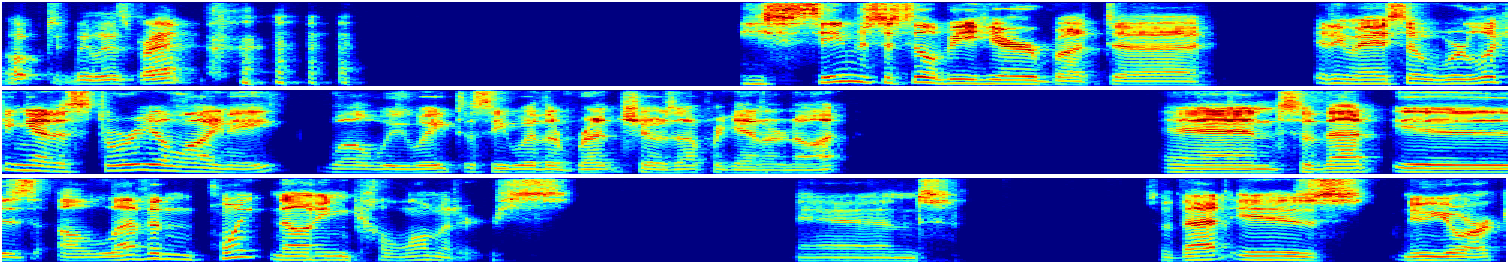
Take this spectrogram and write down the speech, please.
Oh, did we lose Brent? He seems to still be here, but uh anyway, so we're looking at Astoria Line 8 while we wait to see whether Brent shows up again or not. And so that is 11.9 kilometers. And so that is New York,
